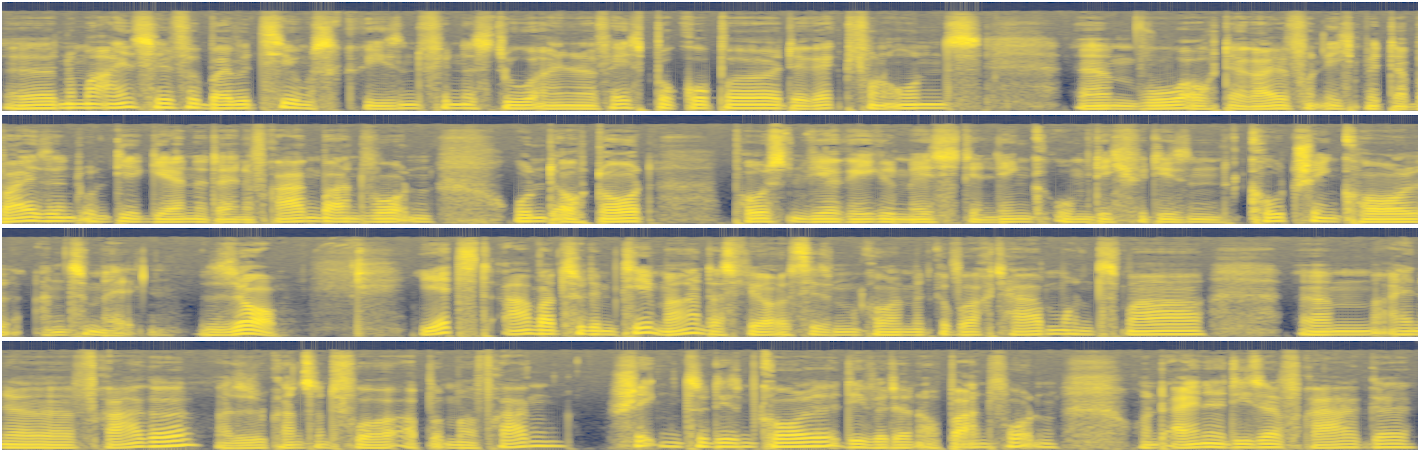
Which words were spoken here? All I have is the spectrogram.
Äh, Nummer 1 Hilfe bei Beziehungskrisen findest du eine Facebook-Gruppe direkt von uns, ähm, wo auch der Ralf und ich mit dabei sind und dir gerne deine Fragen beantworten. Und auch dort posten wir regelmäßig den Link, um dich für diesen Coaching Call anzumelden. So, Jetzt aber zu dem Thema, das wir aus diesem Call mitgebracht haben, und zwar ähm, eine Frage, also du kannst uns vorab immer Fragen schicken zu diesem Call, die wir dann auch beantworten. Und eine dieser Frage,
